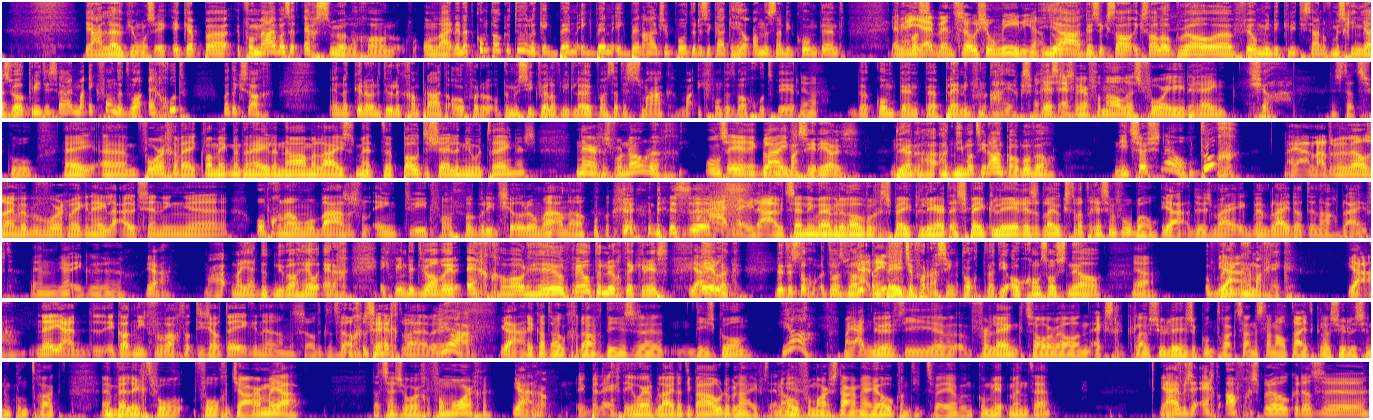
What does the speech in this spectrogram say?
Ja, leuk jongens. Ik, ik heb, eh, voor mij was het echt smullen gewoon online. En dat komt ook natuurlijk. Ik ben, ik ben, ik ben Ajax-supporter, dus ik kijk heel anders naar die content. En, was- jij bent social media, toch? Ja, dus ik zal, ik zal ook wel eh, veel minder kritisch zijn. Of misschien juist wel kritisch zijn. Maar ik vond het wel echt goed wat ik zag. En dan kunnen we natuurlijk gaan praten over of de muziek wel of niet leuk was. Dat is smaak. Maar ik vond het wel goed weer. Ja. De content eh, planning van Ajax. Er is echt weer van alles voor iedereen. Ja. Dus dat is cool. Hey, ehm, vorige week kwam ik met een hele namenlijst met eh, potentiële nieuwe trainers. Nergens voor nodig. Ons Erik blijft. Maar serieus. Die had, had niemand zien aankomen, of wel? Niet zo snel. Toch? Nou ja, laten we wel zijn. We hebben vorige week een hele uitzending eh, opgenomen op basis van één tweet van Fabrizio Romano. dus eh, Ja, een hele uitzending. We hebben erover gespeculeerd. En speculeren is het leukste wat er is in voetbal. ja, dus maar ik ben blij dat de nacht blijft. En ja, ik, eh, ja. Maar, maar jij doet nu wel heel erg. Ik vind dit wel weer echt gewoon heel veel te nuchter, Chris. ja. Eerlijk. Dit is toch, het was wel Ja, een beetje verrassing, toch? Dat hij ook gewoon zo snel... Ja. Of ben Ja. ik nou helemaal gek? Ja, nee, ja, ik had niet verwacht dat hij zou tekenen. Anders had ik dat wel gezegd. Maar eh, Ja. ja. Ik had ook gedacht, die is, eh, die is gone. Ja. Maar ja, nu heeft hij eh, verlengd. Zal er wel een extra clausule in zijn contract staan. Er staan altijd clausules in een contract. En wellicht vol, volgend jaar. Maar ja, dat zijn zorgen voor morgen. ja. Ja. Ik ben echt heel erg blij dat hij behouden blijft. En Ja. Overmars daarmee ook, want die twee hebben een commitment, hè? Ja, hebben ze echt afgesproken dat ze...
